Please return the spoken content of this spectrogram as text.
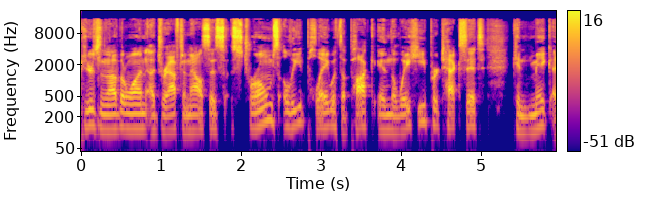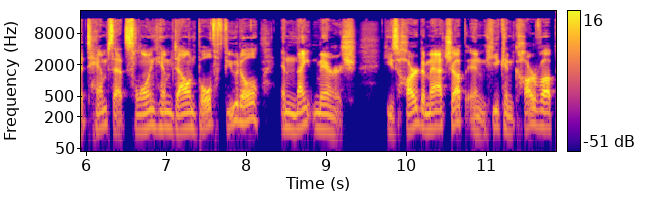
Here's another one, a draft analysis. Strome's elite play with the puck and the way he protects it can make attempts at slowing him down both futile and nightmarish. He's hard to match up and he can carve up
